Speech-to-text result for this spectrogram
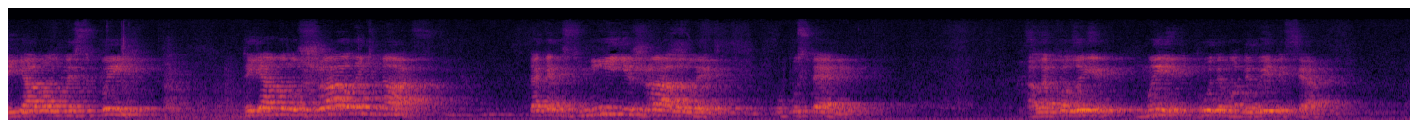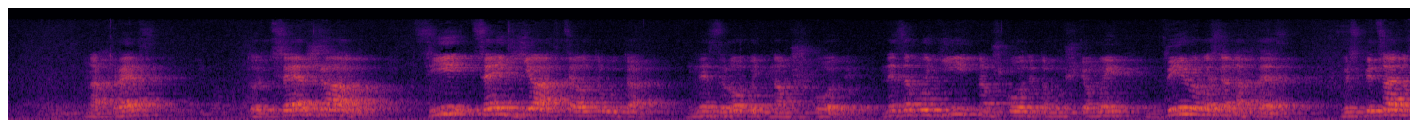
Диявол не спить, диявол жалить нас, так як змії жалили у пустелі. Але коли ми будемо дивитися на хрест, то це жало, ці, цей яд, ця отрута не зробить нам шкоди, не заподіють нам шкоди, тому що ми дивимося на хрест. Ми спеціально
